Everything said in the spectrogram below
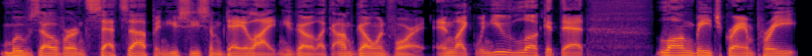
moves over and sets up and you see some daylight and you go like I'm going for it. And like when you look at that Long Beach Grand Prix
